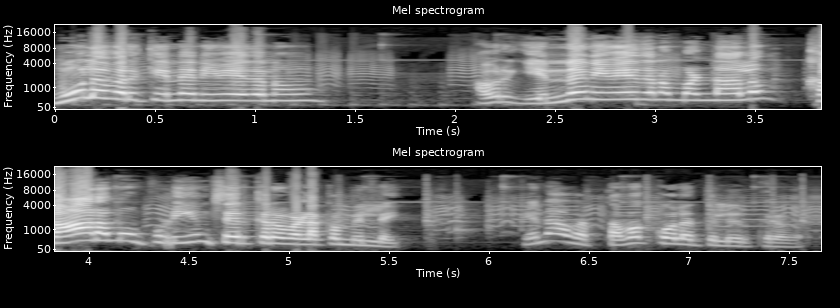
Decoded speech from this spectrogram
மூலவருக்கு என்ன நிவேதனம்? அவருக்கு என்ன நிவேதனம் பண்ணாலும் காரமும் புளியும் சேர்க்கிற வழக்கம் இல்லை. ஏன்னா அவர் தவக்கோலத்தில் இருக்கிறவர்.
